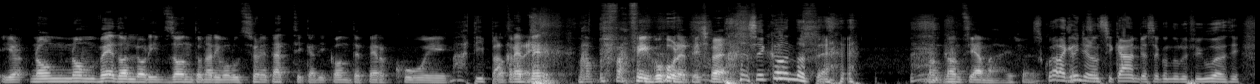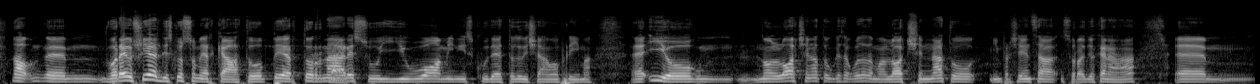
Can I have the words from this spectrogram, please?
Io non, non, vedo all'orizzonte una rivoluzione tattica di Conte per cui ma ti pare. potrebbe... ma, ma figurati, cioè... secondo te... Non, non sia mai. Cioè. Squadra grigia non si cambia secondo lui, figurati. No, ehm, vorrei uscire dal discorso mercato per tornare Dai. sugli uomini scudetto che dicevamo prima. Eh, io mh, mm, non l'ho accennato con questa puntata, ma l'ho accennato in precedenza su Radio Canà. Ehm,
